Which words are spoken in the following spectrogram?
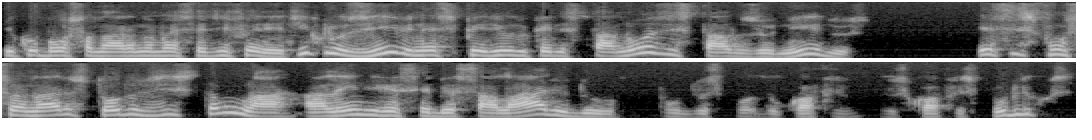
e que o Bolsonaro não vai ser diferente. Inclusive, nesse período que ele está nos Estados Unidos, esses funcionários todos estão lá. Além de receber salário do, dos, do cofre, dos cofres públicos,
